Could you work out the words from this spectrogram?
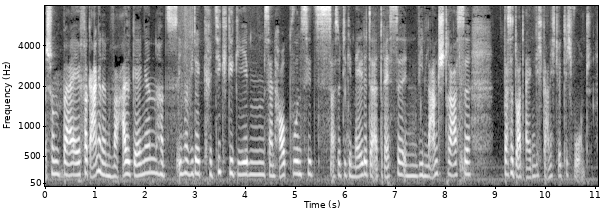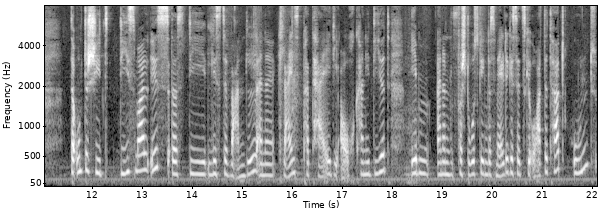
Schon bei vergangenen Wahlgängen hat es immer wieder Kritik gegeben, sein Hauptwohnsitz, also die gemeldete Adresse in Wien-Landstraße, dass er dort eigentlich gar nicht wirklich wohnt. Der Unterschied diesmal ist, dass die Liste Wandel, eine Kleinstpartei, die auch kandidiert, eben einen Verstoß gegen das Meldegesetz geortet hat und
